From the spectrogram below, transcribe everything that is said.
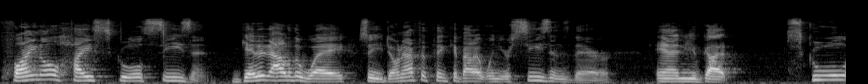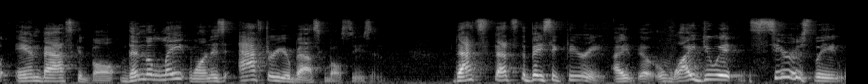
final high school season get it out of the way so you don't have to think about it when your season's there and you've got school and basketball. Then the late one is after your basketball season. That's that's the basic theory. I why do it seriously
